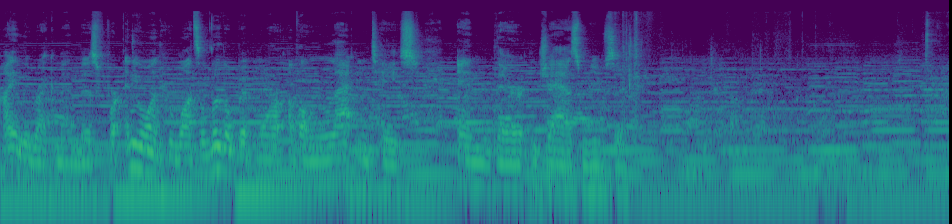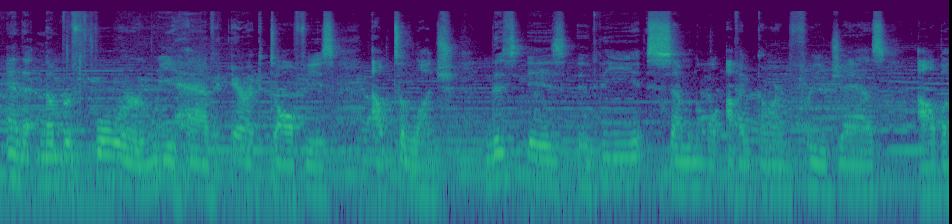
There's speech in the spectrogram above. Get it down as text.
highly recommend this for anyone who wants a little bit more of a Latin taste in their jazz music. And at number four, we have Eric Dolphy's Out to Lunch. This is the seminal avant-garde free jazz album.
